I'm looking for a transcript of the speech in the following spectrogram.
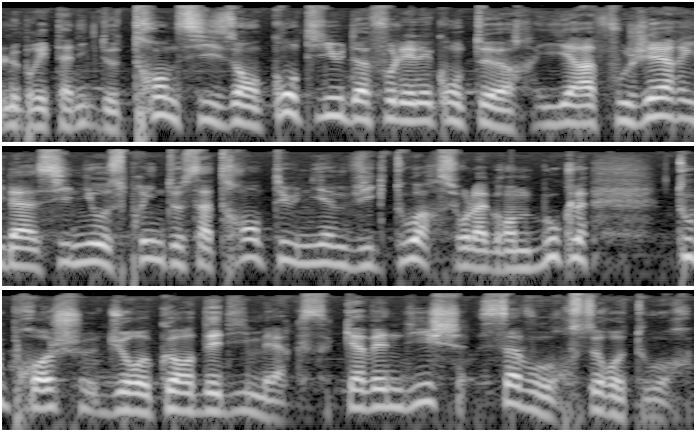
Le Britannique de 36 ans continue d'affoler les compteurs. Hier à Fougères, il a signé au sprint sa 31e victoire sur la grande boucle, tout proche du record d'Eddie Merckx. Cavendish savoure ce retour.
